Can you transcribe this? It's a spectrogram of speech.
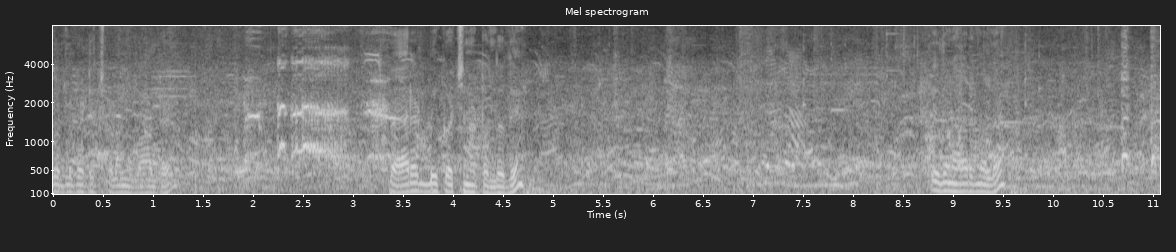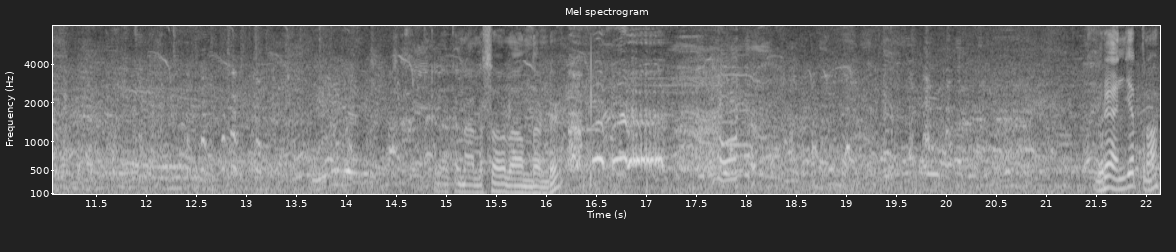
గుడ్లు పెట్టించుకోవడానికి బాగుంటాయి. ప్యారెట్ బీక్ వచ్చినట్టు ఇది నార్మల్. ఒక నలసవలా ఉందండి. ఒరే అని చెప్తున్నావు?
